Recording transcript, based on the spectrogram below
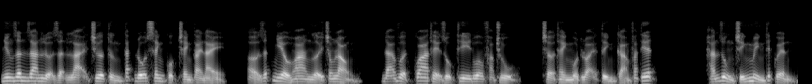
nhưng dân gian lựa giận lại chưa từng tắt đỗ xanh cuộc tranh tài này, ở rất nhiều hoa người trong lòng, đã vượt qua thể dục thi đua phạm chủ, trở thành một loại tình cảm phát tiết hắn dùng chính mình thiết quyền,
